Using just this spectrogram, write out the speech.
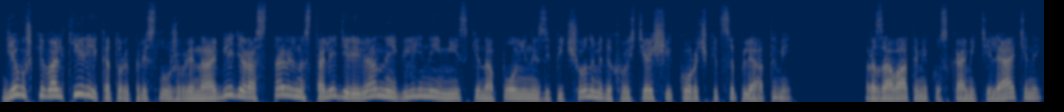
Девушки-валькирии, которые прислуживали на обеде, расставили на столе деревянные глиняные миски, наполненные запеченными до хрустящей корочки цыплятами, розоватыми кусками телятины,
